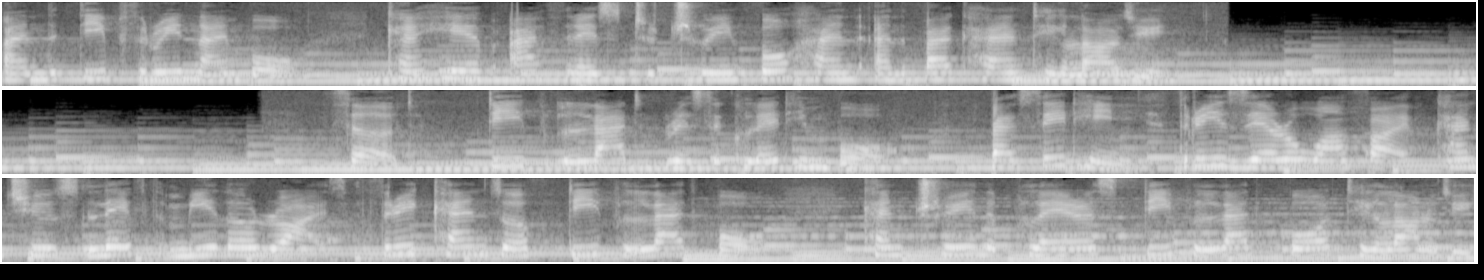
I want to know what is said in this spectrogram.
and deep 3-9 ball can help athletes to train forehand and backhand technology. Third, deep lead recirculating ball. By setting 3015 can choose left, middle, right. Three kinds of deep lead ball can train the player's deep lead ball technology.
